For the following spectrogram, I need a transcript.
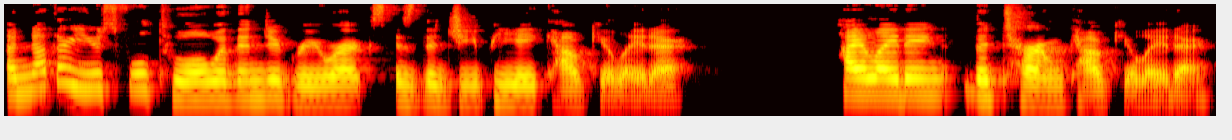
Another useful tool within DegreeWorks is the GPA calculator, highlighting the term calculator.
